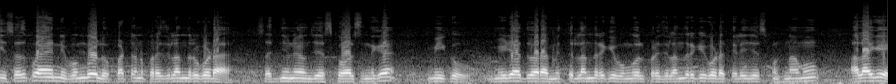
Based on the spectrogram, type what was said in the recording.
ఈ సదుపాయాన్ని ఒంగోలు పట్టణ ప్రజలందరూ కూడా సద్వినియోగం చేసుకోవాల్సిందిగా మీకు మీడియా ద్వారా మిత్రులందరికీ ఒంగోలు ప్రజలందరికీ కూడా తెలియజేసుకుంటున్నాము. అలాగే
